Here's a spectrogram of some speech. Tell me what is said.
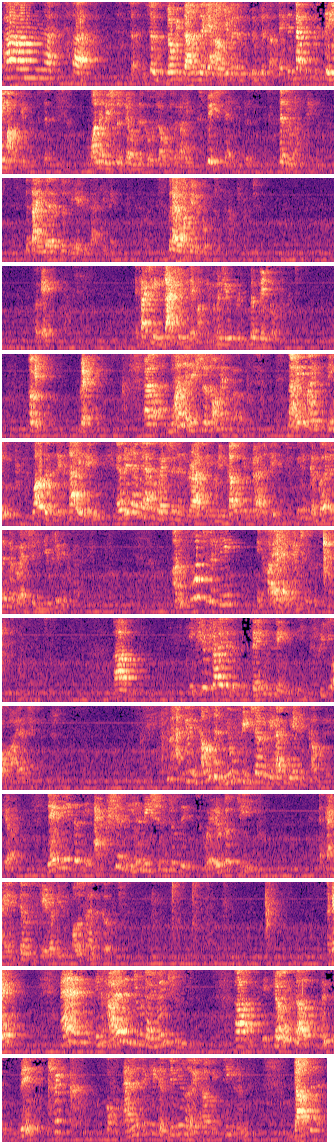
um, uh, so, so though we've done the argument in the simple context, in fact, it's the same argument. There's one additional term that goes along with the right space derivatives that do nothing. The time derivatives behave exactly like But I want you to go through that argument. Okay? It's actually exactly the same argument, but you but please go through it. Okay, great. Uh, one additional comment about this. Now you might think, wow, this is exciting. Every time we have a question in gravity, in Minkowski gravity, we can convert it into a question in Euclidean gravity. Unfortunately, in higher dimensions, not. Um, if you try to do the same thing in three or higher dimensions, you, you encounter a new feature that we haven't yet encountered here. Namely, that the action, in addition to the square root of g, and kinetic terms of scalar fields, also has a curvature. Okay? And in higher than two dimensions, uh, it turns out this, this trick of analytically continuing our integrand doesn't,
